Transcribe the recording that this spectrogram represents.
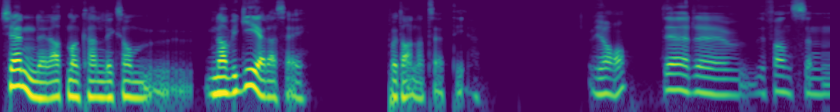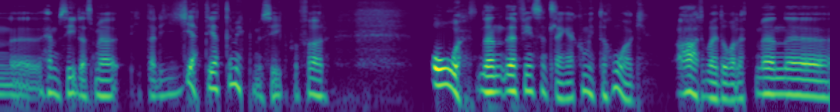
känner att man kan liksom navigera sig på ett annat sätt i det. Ja, där, eh, det fanns en eh, hemsida som jag hittade jätte, jättemycket musik på för. Åh, oh, den, den finns inte längre, jag kommer inte ihåg. Ah, det var ju dåligt. Men eh,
